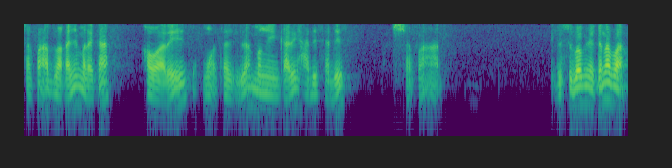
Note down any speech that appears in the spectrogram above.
syafaat. Makanya mereka khawarij mu'tazilah mengingkari hadis-hadis syafaat. Itu sebabnya. Kenapa?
